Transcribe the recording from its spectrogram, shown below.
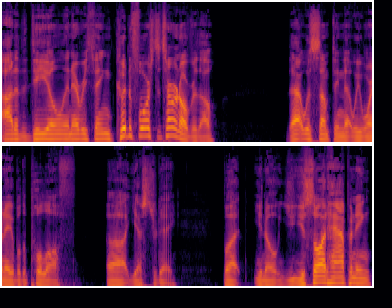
out of the deal and everything. Couldn't force the turnover though. That was something that we weren't able to pull off uh, yesterday. But you know, you, you saw it happening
